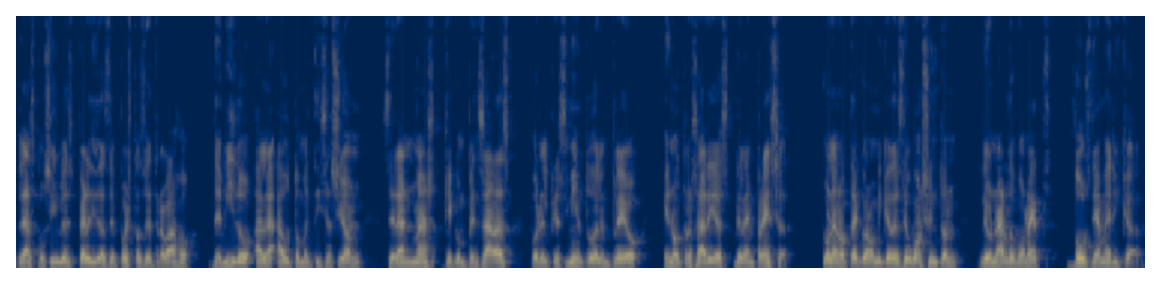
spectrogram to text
las posibles pérdidas de puestos de trabajo debido a la automatización serán más que compensadas por el crecimiento del empleo en otras áreas de la empresa. Con la nota económica desde Washington, Leonardo Bonet, Voz de América.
